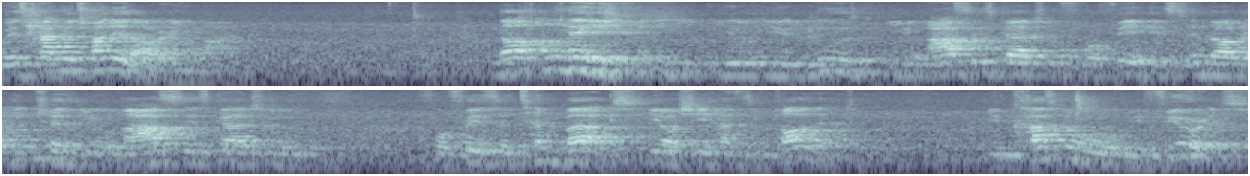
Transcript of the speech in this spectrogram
With $120 in mind. Not only you, you lose, you ask this guy to forfeit his $10 interest, you ask this guy to forfeit the 10 bucks he or she has deposited. Your customer will be furious.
